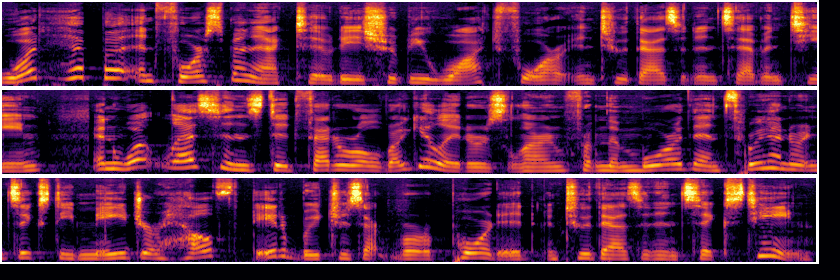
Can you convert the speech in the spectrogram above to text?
What HIPAA enforcement activities should we watch for in 2017? And what lessons did federal regulators learn from the more than 360 major health data breaches that were reported in 2016?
